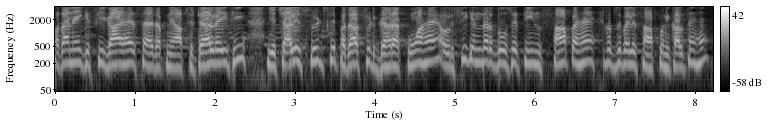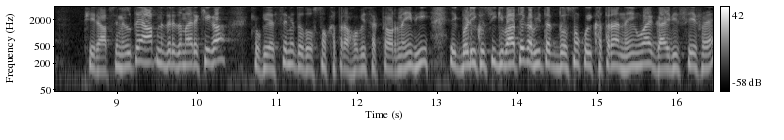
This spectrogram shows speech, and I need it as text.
पता नहीं किसकी गाय है शायद अपने आप से टहल रही थी। ये 40 फीट से 50 फीट गहरा कुआँ है और इसी के अंदर दो से तीन सांप हैं। सबसे पहले सांप को निकालते हैं। फिर आपसे मिलते हैं। आप नज़र जमाए रखिएगा, क्योंकि ऐसे में तो दोस्तों खतरा हो भी सकता है और नहीं भी। एक बड़ी खुशी की बात है कि अभी तक दोस्तों कोई खतरा नहीं हुआ है, गाय भी सेफ़ है।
